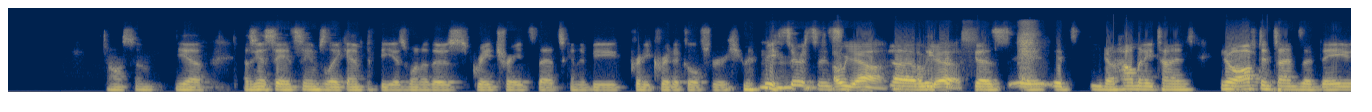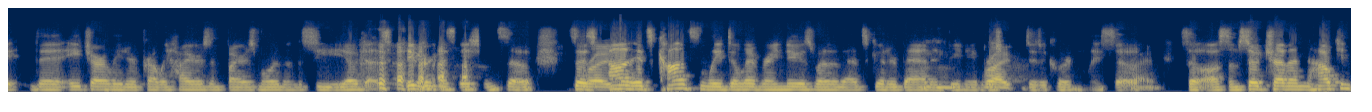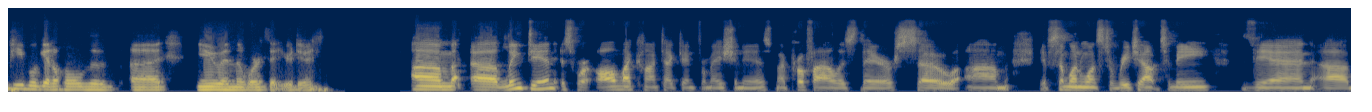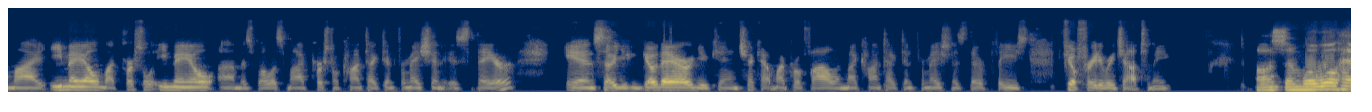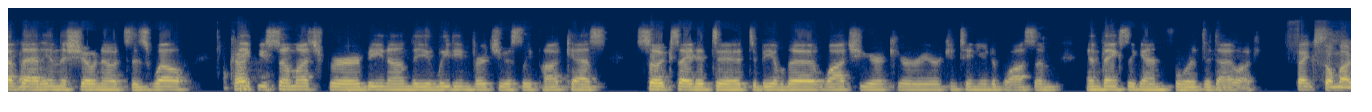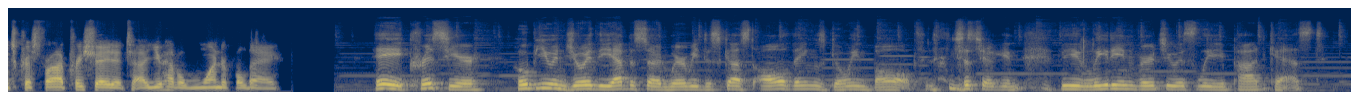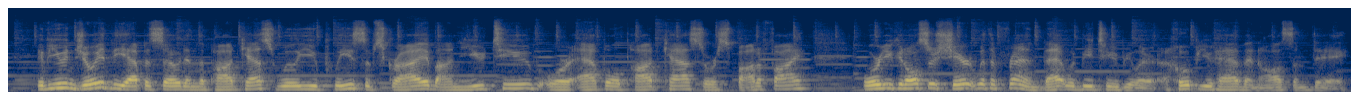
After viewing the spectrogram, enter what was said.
Awesome. Yeah. I was going to say, it seems like empathy is one of those great traits that's going to be pretty critical for human mm-hmm. resources. Oh, yeah. Uh, oh, yes. Because it, it's, you know, how many times, you know, oftentimes that they, the HR leader probably hires and fires more than the CEO does the organization. So, so it's, right. con- it's constantly delivering news, whether that's good or bad, mm-hmm. and being able right. to it accordingly. So, right. so awesome. So, Trevan, how can people get a hold of uh, you and the work that you're doing? Um, uh, LinkedIn is where all my contact information is. My profile is there. So um, if someone wants to reach out to me, then uh, my email, my personal email, um, as well as my personal contact information is there. And so you can go there, you can check out my profile, and my contact information is there. Please feel free to reach out to me. Awesome. Well, we'll have that in the show notes as well. Okay. Thank you so much for being on the Leading Virtuously podcast. So excited to to be able to watch your career continue to blossom. And thanks again for the dialogue. Thanks so much, Christopher. I appreciate it. Uh, you have a wonderful day. Hey, Chris here. Hope you enjoyed the episode where we discussed all things going bald. Just joking. The Leading Virtuously podcast. If you enjoyed the episode and the podcast, will you please subscribe on YouTube or Apple Podcasts or Spotify? Or you could also share it with a friend. That would be tubular. I hope you have an awesome day.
